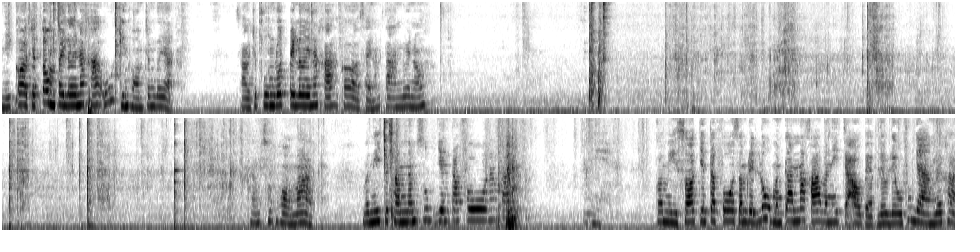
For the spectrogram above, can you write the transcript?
นนี้ก็จะต้มไปเลยนะคะอู้กลินหอมจังเลยอะ่ะสาวจะปรุงรสไปเลยนะคะ ก็ใส่น้ำตาลด้วยเนาะน้ำซุปหอมมาก วันนี้จะทำน้ำซุปเย็นตาโฟนะคะนี่ก็มีซอสเย็นตาโฟสำเร็จรูปเหมือนกันนะคะ วันนี้จะเอาแบบเร็วๆทุกอย่างเลยค่ะ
